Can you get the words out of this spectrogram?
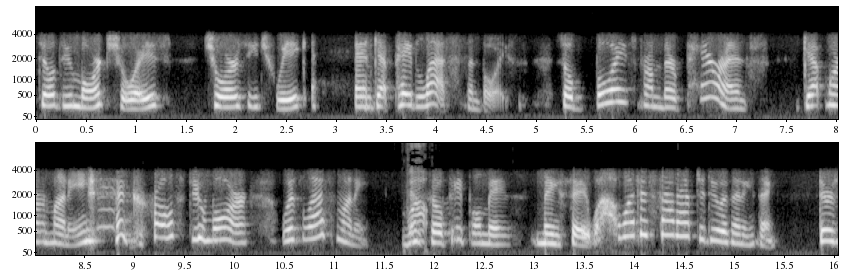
still do more chores, chores each week and get paid less than boys. So boys from their parents get more money and girls do more with less money. Wow. And so people may may say, "Well, what does that have to do with anything?" There's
